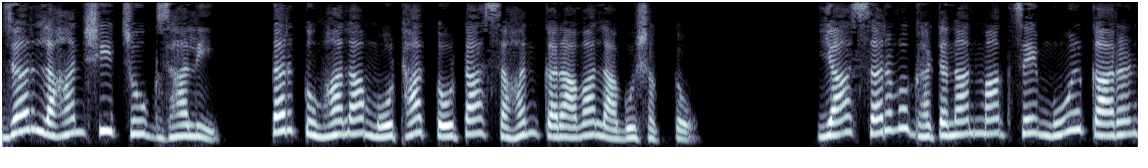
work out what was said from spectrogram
जर लहानशी चूक झाली तर तुम्हाला मोठा तोटा सहन करावा लागू शकतो. या सर्व घटनांमागचे मूळ कारण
